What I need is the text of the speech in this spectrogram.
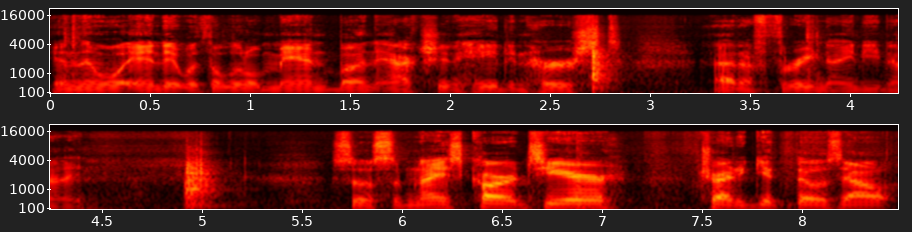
And then we'll end it with a little man bun action. Hayden Hurst out of 3.99. So some nice cards here. Try to get those out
